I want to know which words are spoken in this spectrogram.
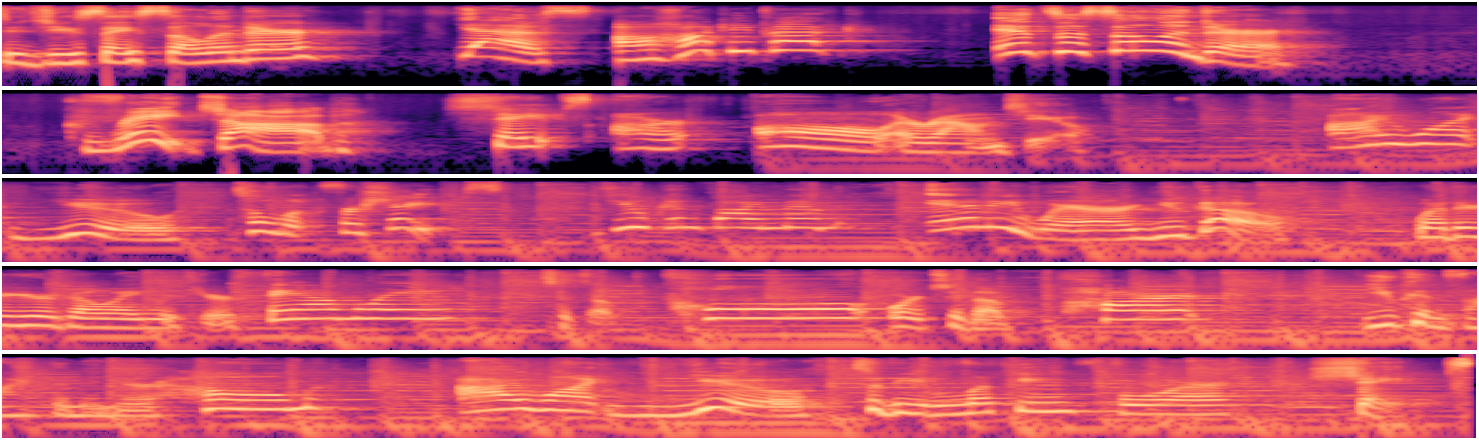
Did you say cylinder? Yes, a hockey puck? It's a cylinder. Great job. Shapes are all around you. I want you to look for shapes. You can find them anywhere you go, whether you're going with your family, to the pool, or to the park. You can find them in your home. I want you to be looking for shapes.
